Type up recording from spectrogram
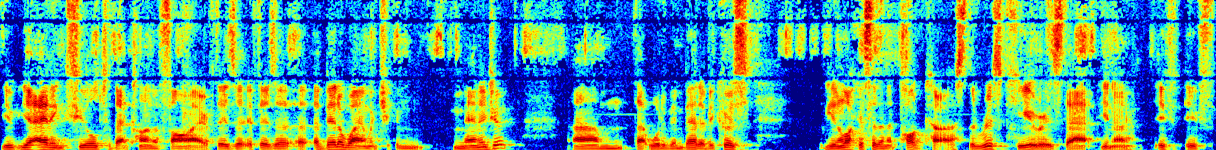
you're adding fuel to that kind of fire. If there's a if there's a, a better way in which you can manage it, um, that would have been better because you know, like I said in that podcast, the risk here is that you know if if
